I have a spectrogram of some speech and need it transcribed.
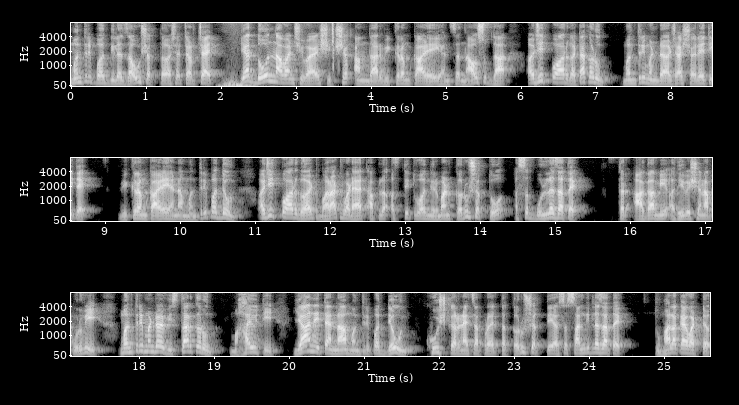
मंत्रिपद दिलं जाऊ शकतं अशा चर्चा आहेत. या दोन नावांशिवाय शिक्षक आमदार विक्रम काळे यांचं नाव सुद्धा अजित पवार गटाकडून मंत्रिमंडळाच्या शर्यतीत आहे. विक्रम काळे यांना मंत्रिपद देऊन अजित पवार गट मराठवाड्यात आपलं अस्तित्व निर्माण करू शकतो असं बोललं जात आहे तर आगामी अधिवेशनापूर्वी मंत्रिमंडळ विस्तार करून महायुती या नेत्यांना मंत्रिपद देऊन खुश करण्याचा प्रयत्न करू शकते असं सांगितलं जात आहे तुम्हाला काय वाटतं?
